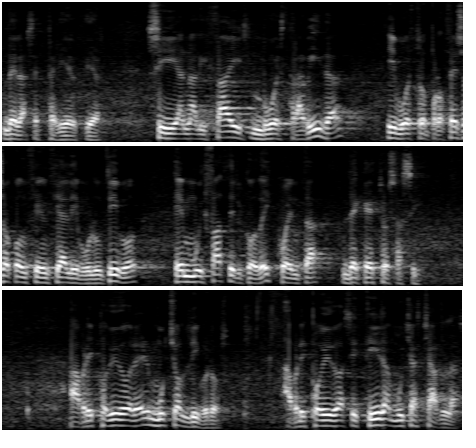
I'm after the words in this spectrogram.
de las experiencias. Si analizáis vuestra vida y vuestro proceso conciencial evolutivo, es muy fácil que os deis cuenta de que esto es así. Habréis podido leer muchos libros, habréis podido asistir a muchas charlas,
